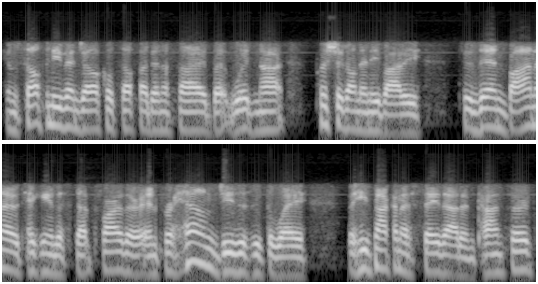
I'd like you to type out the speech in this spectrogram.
himself an evangelical, self-identified, but would not push it on anybody to then Bono taking it a step farther. And for him, Jesus is the way, but he's not going to say that in concerts.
